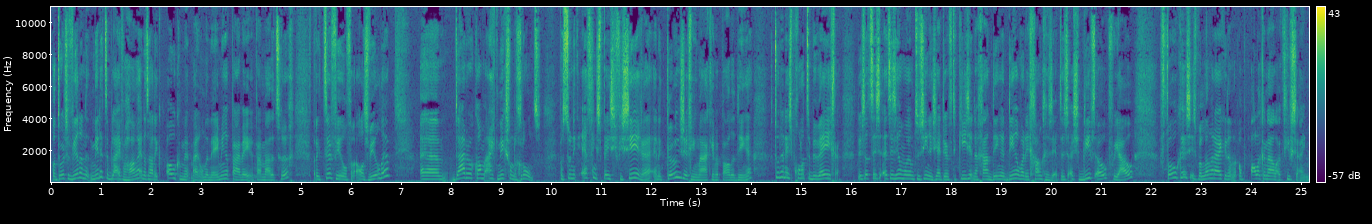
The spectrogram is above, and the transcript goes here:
Want door te willen in het midden te blijven hangen, en dat had ik ook met mijn onderneming een paar, weken, een paar maanden terug, dat ik te veel van alles wilde. Ehm, daardoor kwam eigenlijk niks van de grond. Pas toen ik echt ging specificeren en een keuze ging maken in bepaalde dingen, toen ineens begonnen te bewegen. Dus dat is, het is heel mooi om te zien. Als jij durft te kiezen, dan gaan dingen, dingen worden in gang gezet. Dus alsjeblieft ook voor jou, focus is belangrijker dan op alle kanalen actief zijn.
